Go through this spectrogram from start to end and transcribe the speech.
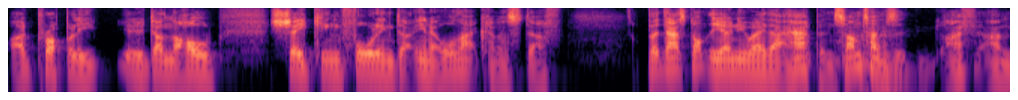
I've properly you know done the whole shaking, falling, you know all that kind of stuff but that's not the only way that happens. Sometimes I am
